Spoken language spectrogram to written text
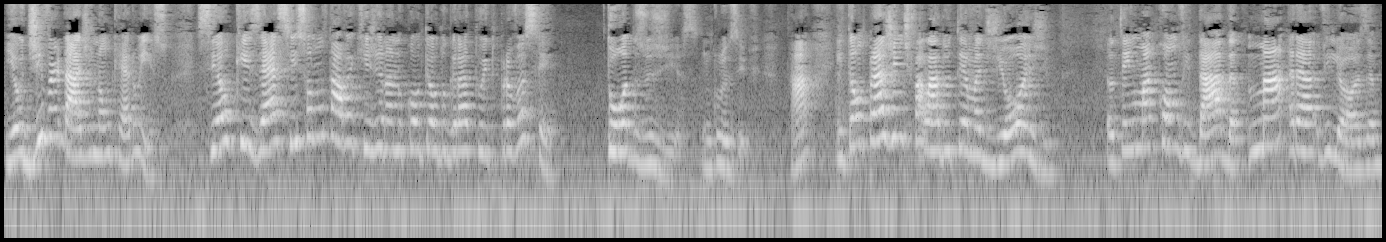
E eu de verdade não quero isso. Se eu quisesse isso, eu não tava aqui gerando conteúdo gratuito para você. Todos os dias, inclusive tá? Então, pra gente falar do tema de hoje, eu tenho uma convidada maravilhosa.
